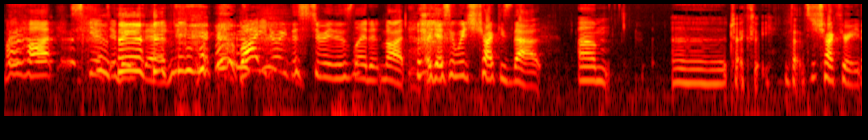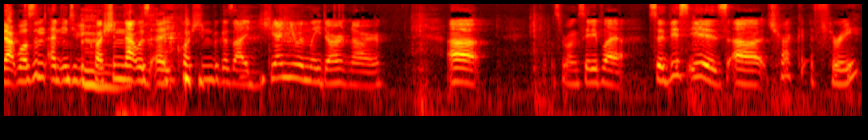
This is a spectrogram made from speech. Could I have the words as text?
My heart skipped a beat then. Why are you doing this to me this late at night? Okay, so which track is that? um, uh, track three. That's track three. That wasn't an interview question. That was a question because I genuinely don't know. Uh, That's the wrong CD player. So this is uh, track three,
